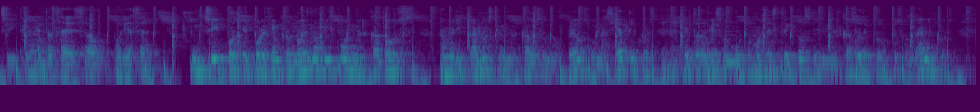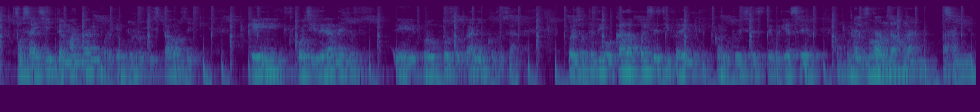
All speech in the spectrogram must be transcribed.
Sí, claro. Entonces, ¿eso podría ser? Sí, porque, por ejemplo, no es lo mismo en mercados americanos que en mercados europeos o en asiáticos, que todavía son mucho más estrictos en el caso de productos orgánicos. O sea, ahí sí te mandan, por ejemplo, los listados de que consideran ellos eh, productos orgánicos. O sea, por eso te digo, cada país es diferente. Como tú dices, debería ser como un estándar, ¿no? Sí.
